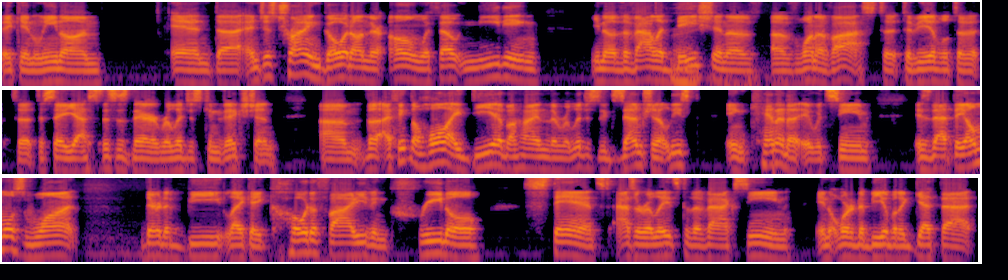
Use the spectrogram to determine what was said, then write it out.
they can lean on and uh, and just try and go it on their own without needing you know the validation right. of of one of us to to be able to to to say yes this is their religious conviction um the i think the whole idea behind the religious exemption at least in canada it would seem is that they almost want there to be like a codified even creedal stance as it relates to the vaccine in order to be able to get that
